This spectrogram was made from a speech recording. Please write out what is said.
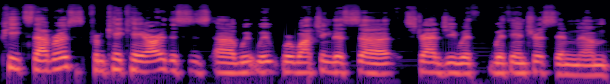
Pete Stavros from KKR. This is uh, we, we, are watching this uh, strategy with with interest, and um,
